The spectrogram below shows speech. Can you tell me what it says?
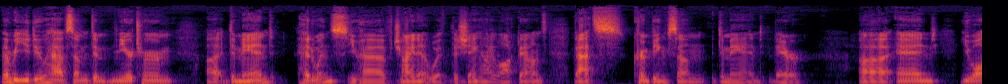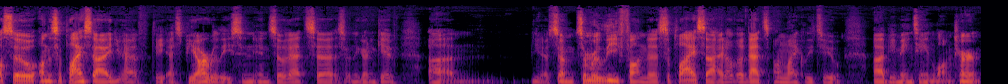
Remember, you do have some de- near term uh, demand headwinds. You have China with the Shanghai lockdowns. That's crimping some demand there. Uh, and you also, on the supply side, you have the SPR release. And, and so that's uh, certainly going to give. Um, you know some some relief on the supply side, although that's unlikely to uh, be maintained long term.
